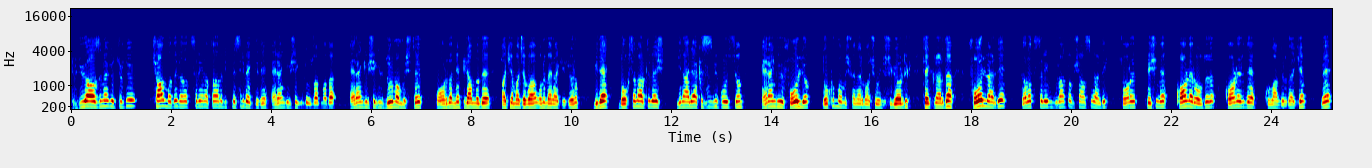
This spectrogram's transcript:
Düdüğü ağzına götürdü. Çalmadı. Galatasaray'ın hatağını bitmesini bekledi. Herhangi bir şekilde uzatmada herhangi bir şekilde durmamıştı. Orada ne planladı hakem acaba onu merak ediyorum. Bir de 90 artı 5 yine alakasız bir pozisyon. Herhangi bir foul yok. Dokunmamış Fenerbahçe oyuncusu gördük. Tekrarda foul verdi. Galatasaray'a bir duran top şansı verdik. Sonra peşine korner oldu. Korneri de kullandırdı hakem. Ve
